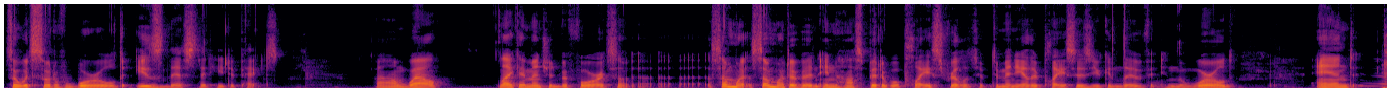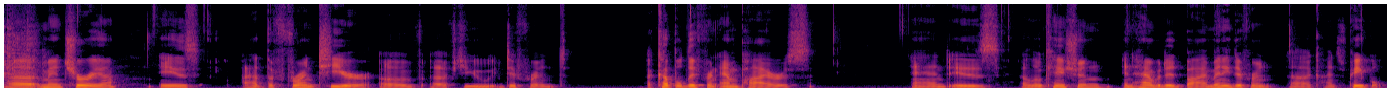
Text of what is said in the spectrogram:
So, what sort of world is this that he depicts? Um, well, like I mentioned before, it's uh, somewhat somewhat of an inhospitable place relative to many other places you can live in the world, and uh, Manchuria is at the frontier of a few different, a couple different empires, and is a location inhabited by many different uh, kinds of people.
